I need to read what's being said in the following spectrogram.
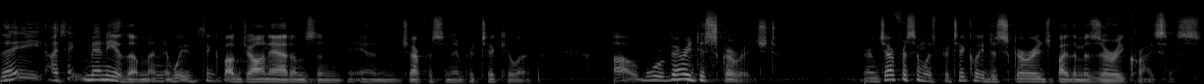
they, I think many of them, and we think about John Adams and, and Jefferson in particular, uh, were very discouraged. And Jefferson was particularly discouraged by the Missouri crisis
